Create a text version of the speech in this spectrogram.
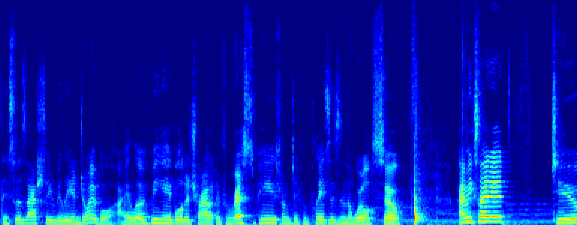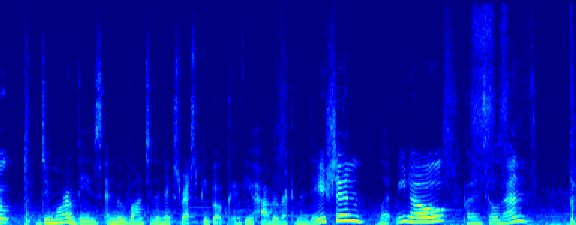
this was actually really enjoyable. I love being able to try out different recipes from different places in the world. So I'm excited to do more of these and move on to the next recipe book. If you have a recommendation, let me know. But until then, I'm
